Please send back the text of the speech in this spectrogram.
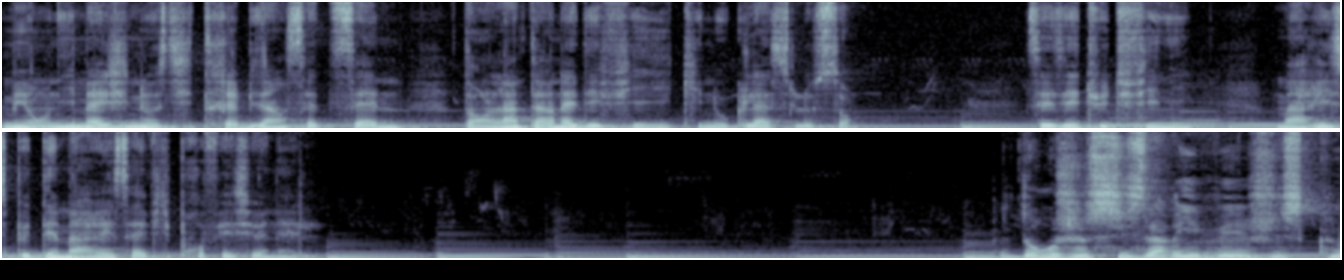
Mais on imagine aussi très bien cette scène dans l'Internet des filles qui nous glace le sang. Ses études finies, Marise peut démarrer sa vie professionnelle. Donc je suis arrivée jusqu'à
